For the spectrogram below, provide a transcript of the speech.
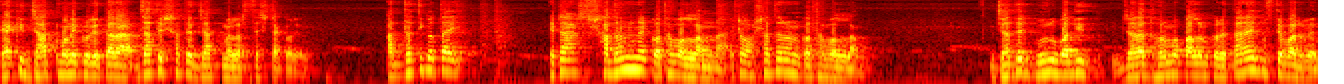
একই জাত মনে করে তারা জাতের সাথে জাত মেলার চেষ্টা করেন। আধ্যাত্মিকতায় এটা সাধারণের কথা বললাম না, এটা অসাধারণ কথা বললাম। যাদের গুরুবাদী যারা ধর্ম পালন করে, তারাই বুঝতে পারবেন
